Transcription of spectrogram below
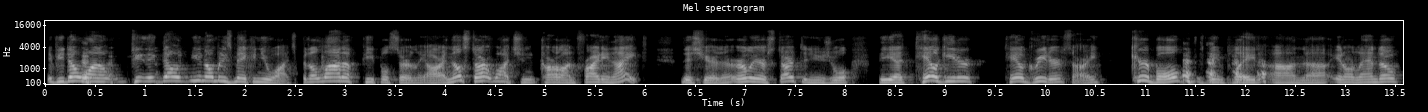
If you don't want to, don't you nobody's making you watch, but a lot of people certainly are, and they'll start watching Karl on Friday night this year, an earlier start than usual. The uh, tailgater, Tailgreeter, sorry, Cure Bowl is being played on uh, in Orlando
